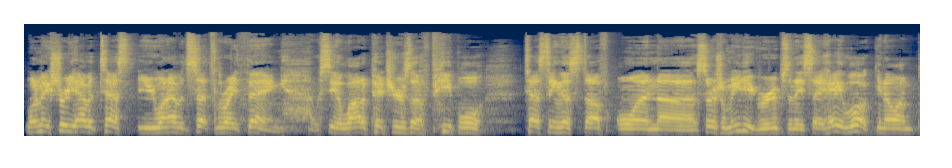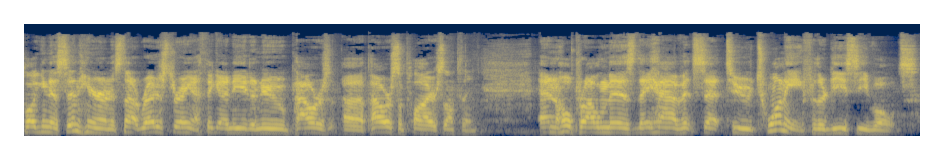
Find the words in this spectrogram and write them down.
You want to make sure you have it test. You want to have it set to the right thing. We see a lot of pictures of people testing this stuff on uh, social media groups, and they say, "Hey, look, you know, I'm plugging this in here, and it's not registering. I think I need a new power uh, power supply or something." And the whole problem is they have it set to 20 for their DC volts.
